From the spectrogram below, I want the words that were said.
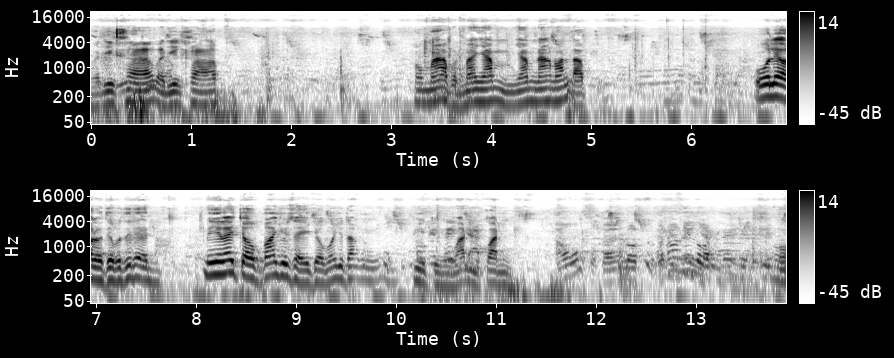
สวัสดีครับสวัสดีครับเข้ามาผลมาย้ำย้ำนางนอนหลับ โอ้แล้วเลยแต่ประเทศนี้มีอะไรเจ้ามาอยู่ใส่เจ้ามาอยู่ทั้งพี่ถึงวันกวัน เอารถก็ต้อนี่รถโอ้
